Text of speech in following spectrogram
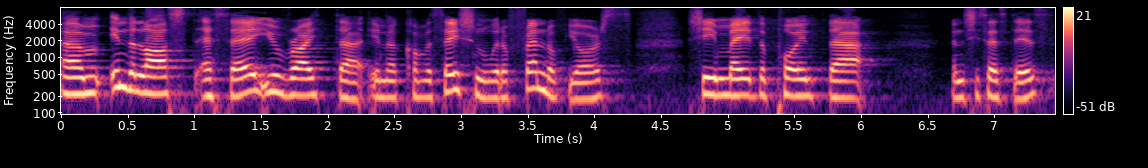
Um, in the last essay, you write that in a conversation with a friend of yours, she made the point that And she says this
